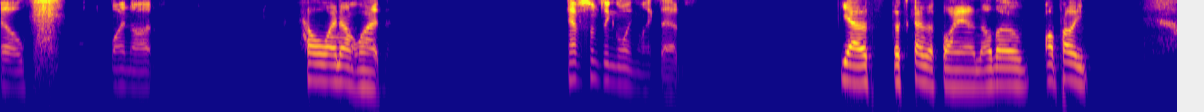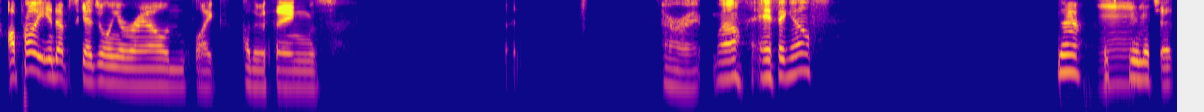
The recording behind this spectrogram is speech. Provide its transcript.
hell, why not hell why not what have something going like that? yeah, that's that's kind of the plan. Although I'll probably I'll probably end up scheduling around like other things. All right. Well, anything else? Yeah, that's pretty Mm. much it.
